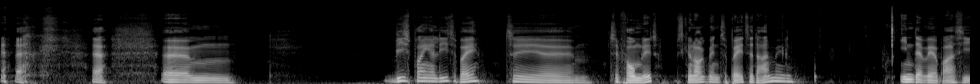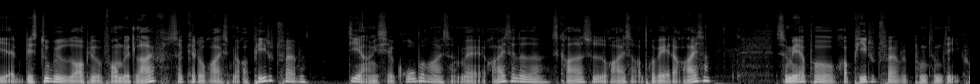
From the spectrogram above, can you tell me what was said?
ja, ja. Øhm, vi springer lige tilbage til, øh, til Formel 1. Vi skal nok vende tilbage til dig, Mikkel. Inden der vil jeg bare sige, at hvis du vil ud og opleve Formel 1 live, så kan du rejse med Rapido Travel. De arrangerer grupperejser med rejseledere, skræddersyede rejser og private rejser, Så mere på rapidotravel.dk.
